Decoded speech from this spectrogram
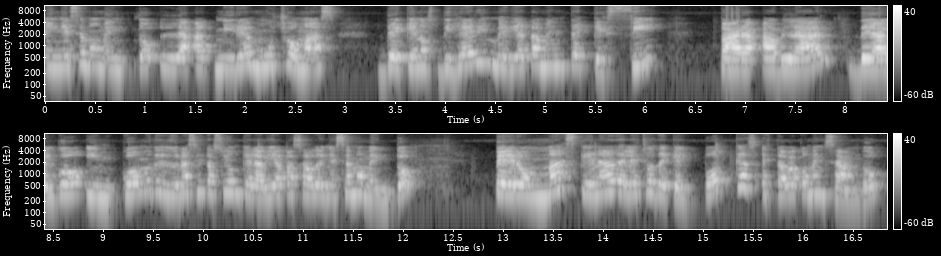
en ese momento, la admiré mucho más de que nos dijera inmediatamente que sí para hablar de algo incómodo y de una situación que le había pasado en ese momento. Pero más que nada el hecho de que el podcast estaba comenzando,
